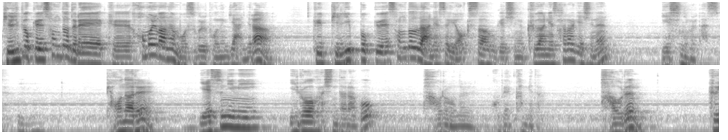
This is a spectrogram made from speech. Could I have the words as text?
빌립보 교회 성도들의 그 허물 많은 모습을 보는 게 아니라 그 빌립보 교회 성도들 안에서 역사하고 계시는 그 안에 살아 계시는 예수님을 봤어요. 변화를 예수님이 이루어 가신다라고 바울은 오늘 고백합니다. 바울은 그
